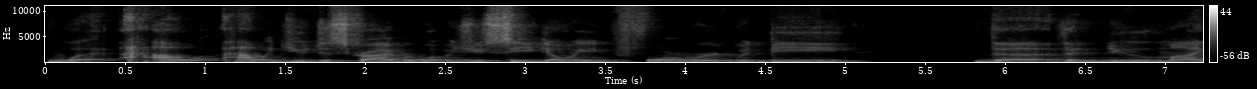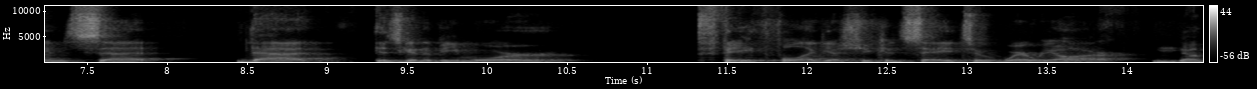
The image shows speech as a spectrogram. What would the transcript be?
what, how how would you describe or what would you see going forward would be the the new mindset that is going to be more faithful i guess you could say to where we are. Yeah.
